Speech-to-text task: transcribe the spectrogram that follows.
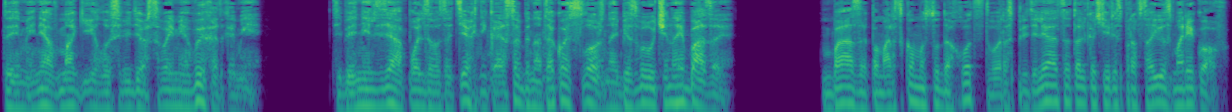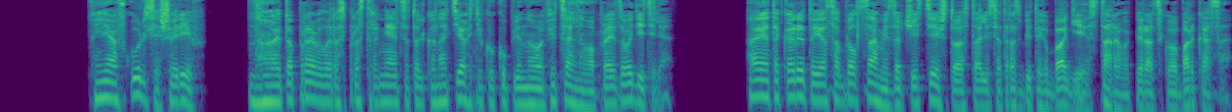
«Ты меня в могилу сведешь своими выходками! Тебе нельзя пользоваться техникой, особенно такой сложной, без выученной базы!» «Базы по морскому судоходству распределяются только через профсоюз моряков». «Я в курсе, шериф», но это правило распространяется только на технику, купленную у официального производителя. А это корыто я собрал сам из запчастей, что остались от разбитых баги старого пиратского баркаса.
